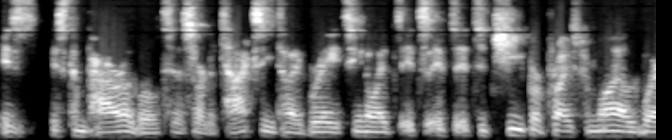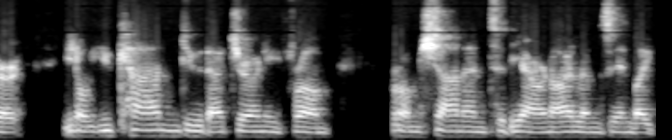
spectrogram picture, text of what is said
is is comparable to sort of taxi type rates. You know, it's it's it's it's a cheaper price per mile where you know you can do that journey from from Shannon to the Aran Islands in like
